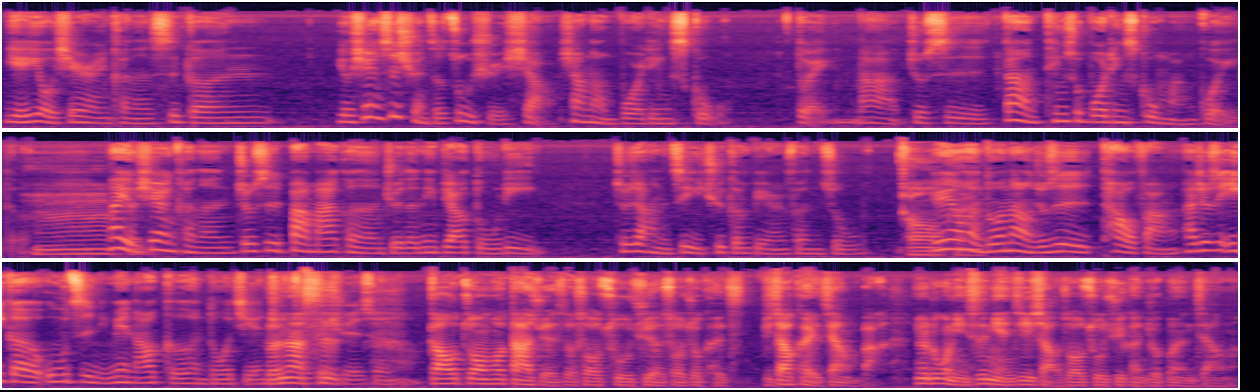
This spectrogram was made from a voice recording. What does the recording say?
也有些人可能是跟有些人是选择住学校，像那种 boarding school，对，那就是当然听说 boarding school 蛮贵的。嗯，那有些人可能就是爸妈可能觉得你比较独立。就让你自己去跟别人分租，oh. 因为有很多那种就是套房，它就是一个屋子里面，然后隔很多间，就是学生。高中或大学的时候出去的时候就可以比较可以这样吧，因为如果你是年纪小的时候出去，可能就不能这样了。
